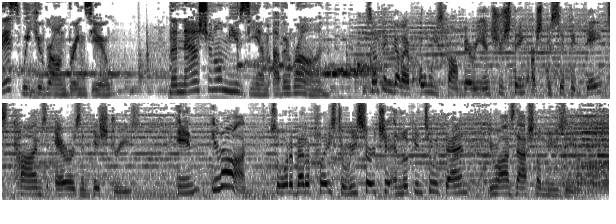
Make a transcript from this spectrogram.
This Week Iran brings you the National Museum of Iran. Something that I've always found very interesting are specific dates, times, eras, and histories in Iran. So, what a better place to research it and look into it than Iran's National Museum.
